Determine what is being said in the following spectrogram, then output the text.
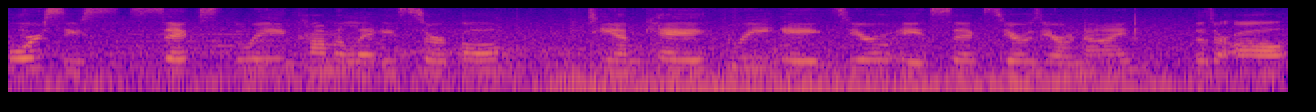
4C63 Kamalei Circle, TMK 380860009. Those are all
